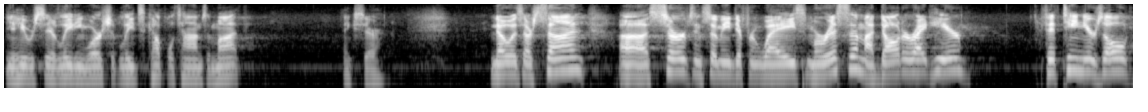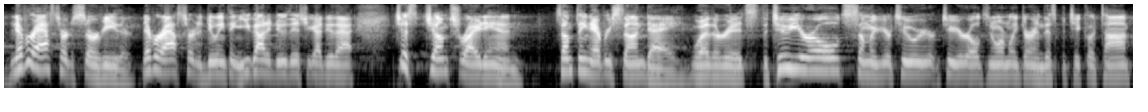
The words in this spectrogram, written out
you know, he was there leading worship, leads a couple of times a month. Thanks, sir. Noah's our son uh, serves in so many different ways. Marissa, my daughter right here, 15 years old, never asked her to serve either. Never asked her to do anything. You got to do this, you got to do that. Just jumps right in. Something every Sunday, whether it's the two year olds, some of your two year olds normally during this particular time,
